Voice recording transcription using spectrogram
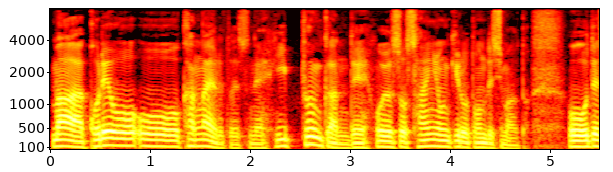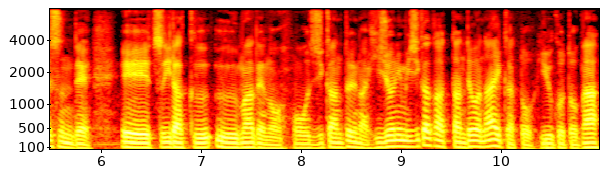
まあ、これを考えるとですね、1分間でおよそ3、4キロ飛んでしまうと。ですんで、えー、墜落までの時間というのは非常に短かったんではないかということが、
